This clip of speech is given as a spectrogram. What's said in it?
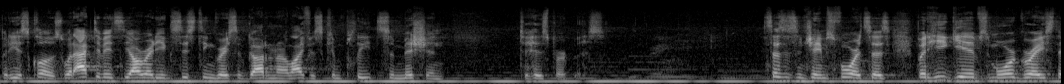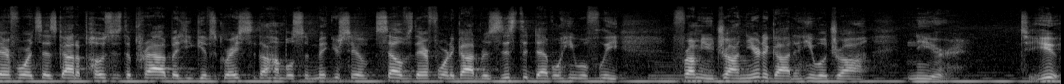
but he is close. What activates the already existing grace of God in our life is complete submission to his purpose. It says this in James 4. It says, But he gives more grace, therefore, it says, God opposes the proud, but he gives grace to the humble. Submit yourselves, therefore, to God. Resist the devil, and he will flee from you. Draw near to God, and he will draw near to you.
